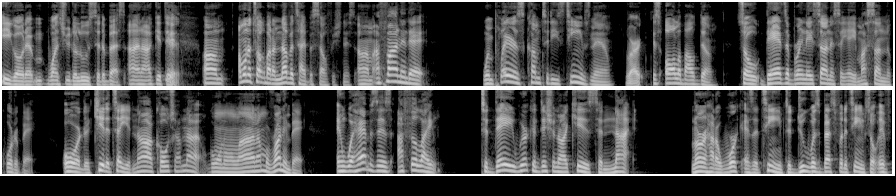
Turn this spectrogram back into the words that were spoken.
ego that wants you to lose to the best, and I get that. Um, I want to talk about another type of selfishness. Um, I'm finding that when players come to these teams now, Right. it's all about them. So dads will bring their son and say, "Hey, my son the quarterback," or the kid will tell you, "Nah, coach, I'm not going online. I'm a running back." And what happens is, I feel like today we're conditioning our kids to not learn how to work as a team to do what's best for the team. So if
